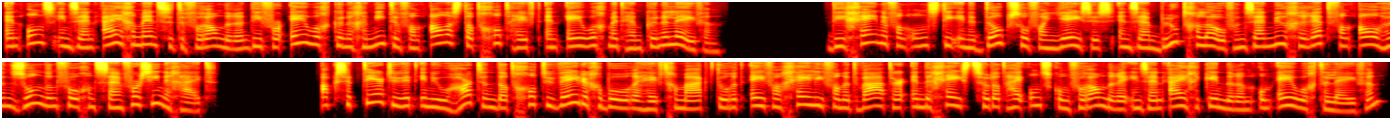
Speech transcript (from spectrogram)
en ons in Zijn eigen mensen te veranderen die voor eeuwig kunnen genieten van alles dat God heeft en eeuwig met Hem kunnen leven. Diegenen van ons die in het doopsel van Jezus en Zijn bloed geloven, zijn nu gered van al hun zonden volgens Zijn voorzienigheid. Accepteert u het in uw harten dat God u wedergeboren heeft gemaakt door het evangelie van het water en de geest, zodat Hij ons kon veranderen in Zijn eigen kinderen om eeuwig te leven?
